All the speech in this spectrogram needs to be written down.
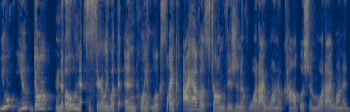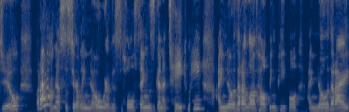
You you don't know necessarily what the end point looks like. I have a strong vision of what I want to accomplish and what I want to do, but I don't necessarily know where this whole thing's going to take me. I know that I love helping people. I know that I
